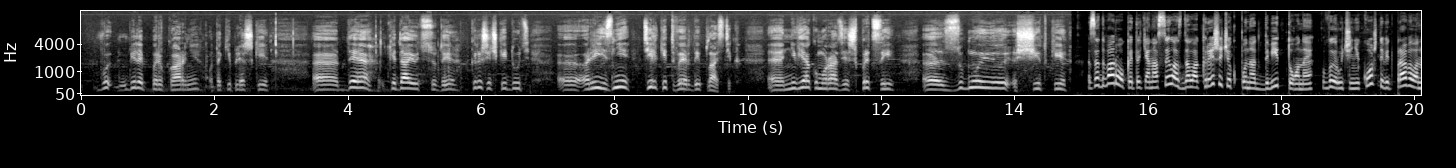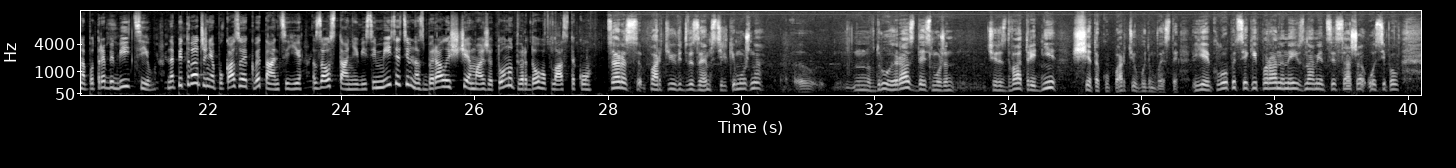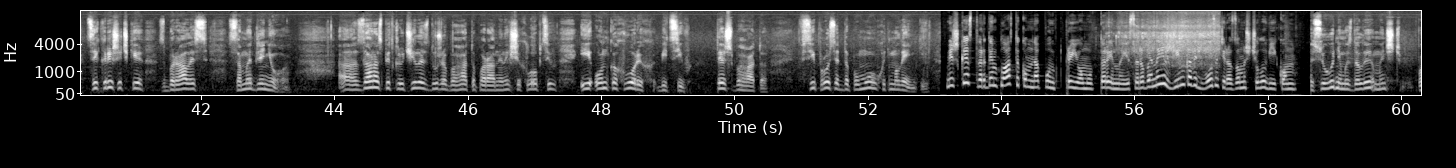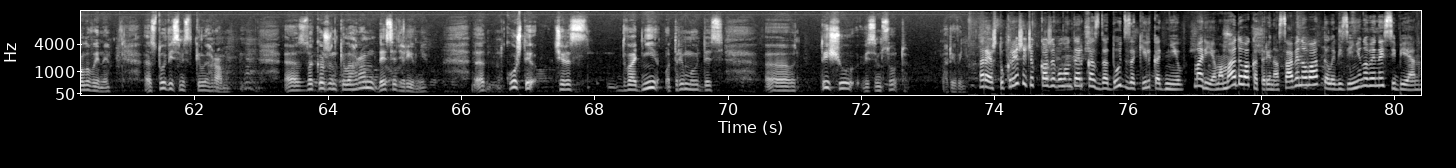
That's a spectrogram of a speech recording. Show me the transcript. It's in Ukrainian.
Біля перукарні отакі пляшки, Е, де кидають сюди. Кришечки йдуть е, різні, тільки твердий пластик. Е, Ні в якому разі шприци, е, зубної щітки. За два роки Тетяна Сила здала кришечок понад дві тони. Виручені кошти відправила на потреби бійців. На підтвердження показує квитанції. За останні вісім місяців назбирали ще майже тонну твердого пластику. Зараз партію відвеземо, стільки можна. Е, В другий раз, десь може через 2-3 дні ще таку партію будемо вести. Є хлопець, який поранений з нами, це Саша Осіпов. Ці кришечки збирались саме для нього. Е, Зараз підключилось дуже багато поранених ще хлопців і онкохворих бійців. Теж багато. Всі просять допомогу, хоч маленький. Мішки з твердим пластиком на пункт прийому вторинної сировини жінка відвозить разом з чоловіком. Сьогодні ми здали менш половини е, 180 кілограм. Е, За кожен кілограм 10 гривень. Е, Кошти через два дні отримують десь е, 1800 гривень. Решту кришечок, каже волонтерка, здадуть за кілька днів. Марія Мамедова, Катерина Савінова, телевізійні новини СІБІН.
